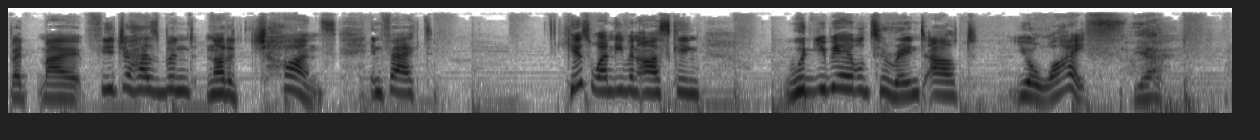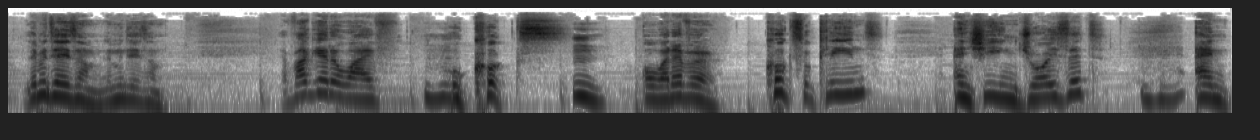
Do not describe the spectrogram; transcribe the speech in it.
but my future husband, not a chance. In fact, here's one even asking, "Would you be able to rent out your wife?" Yeah. Let me tell you something. Let me tell you something. If I get a wife Mm-hmm. who cooks Mm. or whatever, cooks or cleans, and she enjoys it, Mm-hmm. and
